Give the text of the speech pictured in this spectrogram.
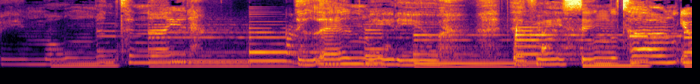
Every moment tonight, they led me to you. Every single time you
